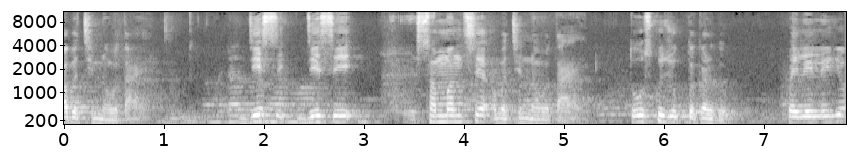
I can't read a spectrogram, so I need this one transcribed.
अवच्छिन्न होता है, जिस, जैसे संबंध से अवच्छिन्न होता है तो उसको युक्त कर दो। पहले ले जो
